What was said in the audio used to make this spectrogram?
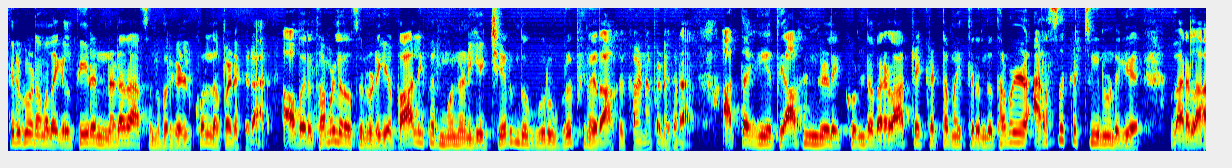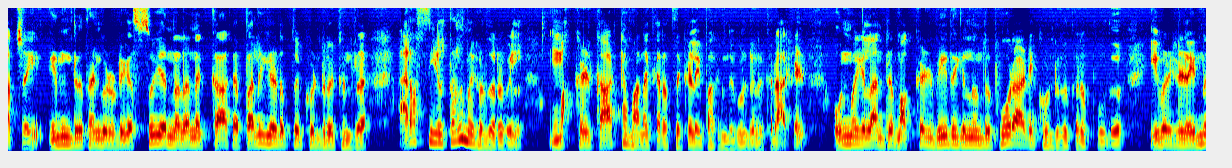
திருகோணமலையில் தீரன் நடராசன் அவர்கள் கொல்லப்படுகிறார். அவர் தமிழரசனுடைய வாலிபர் முன்னணியைச் சேர்ந்த ஒரு உறுப்பினராக காணப்படுகிறார். அத்தகைய தியாகங்களை கொண்ட வரலாற்றை கட்டமைத்திருந்த தமிழ் அரசு கட்சியினுடைய வரலாற்றை இன்று தங்களுடைய சுயநலனுக்காக பலியெடுத்துக் கொண்டிருக்கின்ற அரசியல் தலைமைகள் தொடர்பில் மக்கள் காட்டமான கருத்து கருத்துக்களை பகிர்ந்து கொண்டிருக்கிறார்கள். உண்மையில் அன்று மக்கள் வீதியில் நின்று போராடி கொண்டிருக்கிற போது இவர்கள் என்ன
